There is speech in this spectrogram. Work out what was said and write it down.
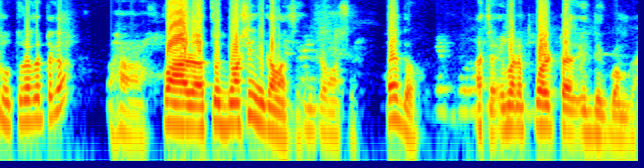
সত্তর হাজার টাকা হ্যাঁ। আর চোদ্দ মাসে ইনকাম আছে। ইনকাম আছে। তাই তো? আচ্ছা এবারে পরেরটা এই দেখব আমরা।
